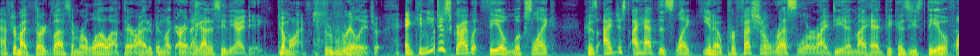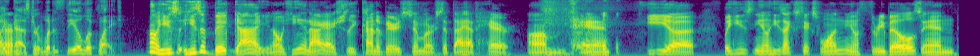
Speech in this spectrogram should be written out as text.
after my third glass of Merlot out there, I'd have been like, all right, I got to see the ID. Come on. really. intro- And can you describe what Theo looks like? Because I just, I have this like, you know, professional wrestler idea in my head because he's Theo Fightmaster. What does Theo look like? No, he's he's a big guy. You know, he and I actually kind of very similar, except I have hair. Um, and he, uh, but he's you know he's like six one, you know, three bills, and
